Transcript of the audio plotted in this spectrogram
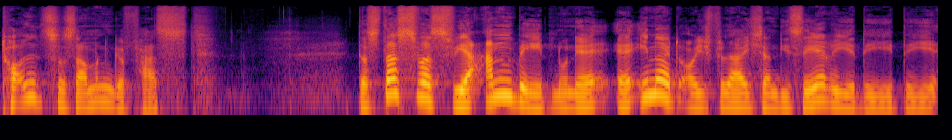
toll zusammengefasst, dass das, was wir anbeten, und er erinnert euch vielleicht an die Serie, die, die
